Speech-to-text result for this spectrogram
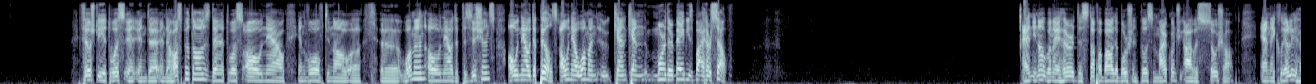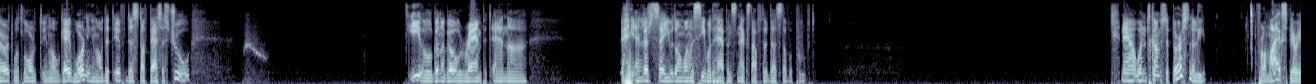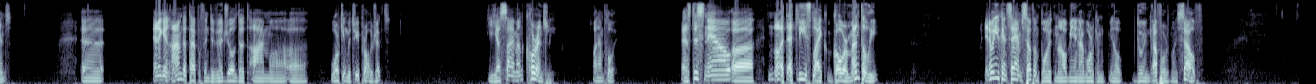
Firstly it was in, in, the in the hospitals then it was oh now involved you know uh, uh, women oh now the physicians oh now the pills oh now woman uh, can can murder babies by herself And you know, when I heard the stuff about abortion pills in my country, I was so shocked. And I clearly heard what Lord, you know, gave warning, you know, that if this stuff passes through, evil gonna go rampant and uh, and let's say you don't want to see what happens next after that stuff approved. Now, when it comes to personally, from my experience. Uh, and again, I'm the type of individual that I'm uh, uh, working with three projects. Yes, I am currently unemployed. As this now, uh, at, at least like governmentally, you know, you can say I'm self-employed now, meaning I'm working, you know, doing effort myself.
